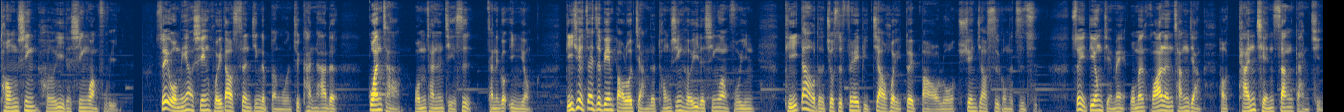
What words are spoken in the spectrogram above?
同心合意的兴旺福音。所以我们要先回到圣经的本文去看他的观察，我们才能解释，才能够应用。的确，在这边保罗讲的同心合意的兴旺福音。提到的就是菲利比教会对保罗宣教事工的支持，所以弟兄姐妹，我们华人常讲好谈钱伤感情，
